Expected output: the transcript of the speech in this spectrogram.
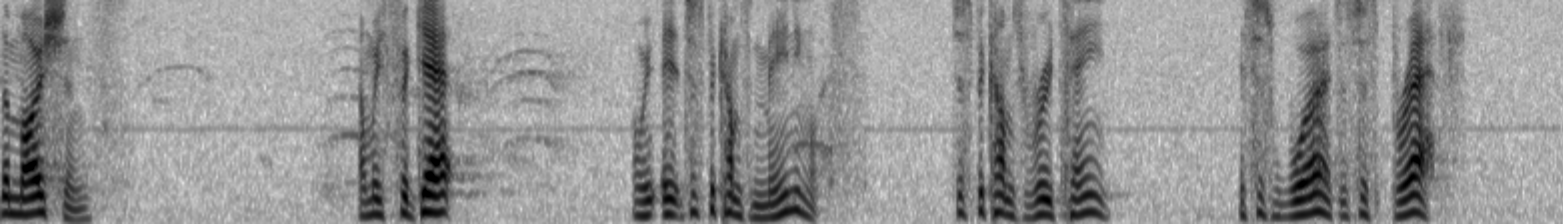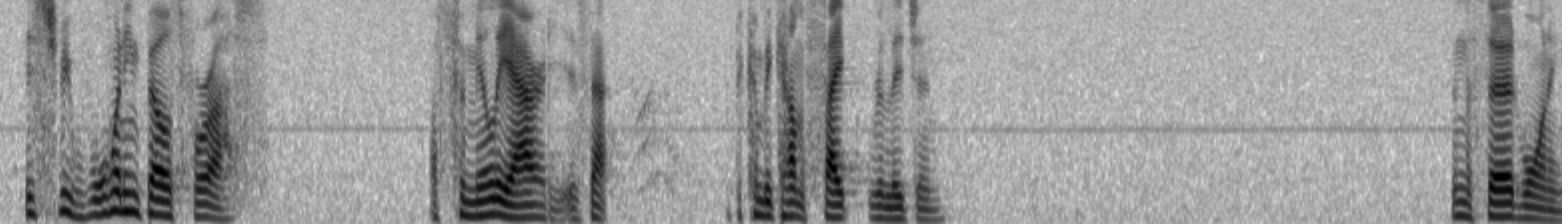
the motions and we forget, and we, it just becomes meaningless, it just becomes routine. It's just words, it's just breath. This should be warning bells for us of familiarity, is that it can become fake religion. Then the third warning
